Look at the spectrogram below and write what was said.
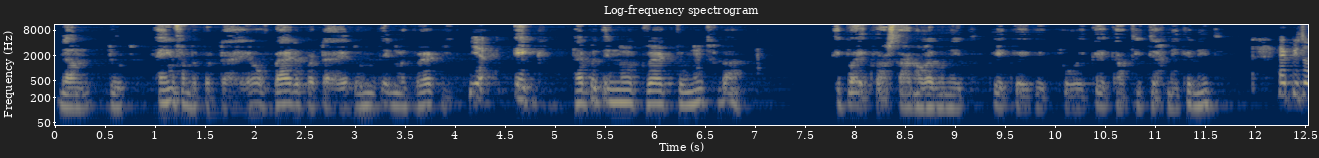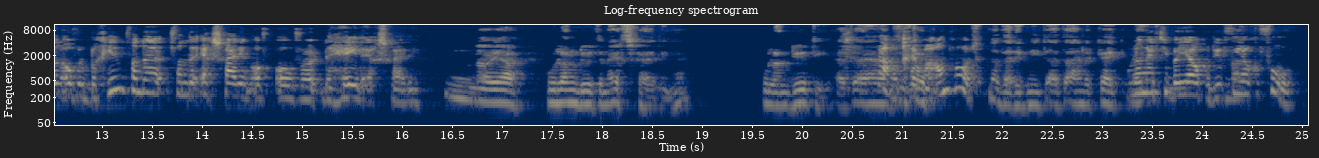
Dan doet één van de partijen of beide partijen doen het innerlijk werk niet. Ja, Ik heb het innerlijk werk toen niet gedaan. Ik, ik was daar nog helemaal niet. Ik, ik, ik, ik, ik had die technieken niet. heb je het dan over het begin van de, van de echtscheiding of over de hele echtscheiding? Nou ja, hoe lang duurt een echtscheiding? Hè? Hoe lang duurt die? Uiteindelijk- Nou, geef maar antwoord. Dat weet ik niet. Uiteindelijk, kijk. Hoe lang heeft die bij jou geduurd, voor Nou. jouw gevoel?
